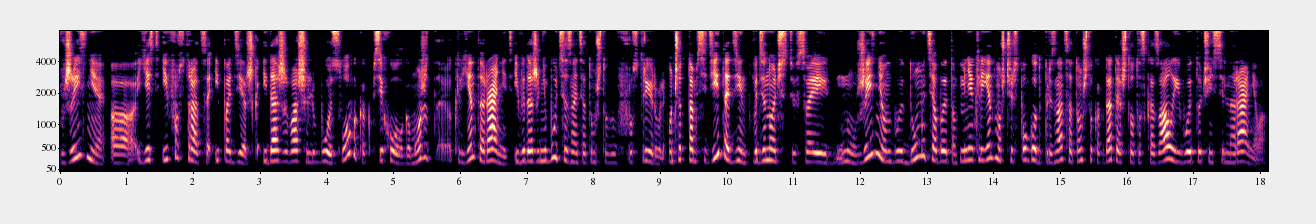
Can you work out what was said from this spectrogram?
В жизни э, есть и фрустрация, и поддержка. И даже ваше любое слово, как психолога, может э, клиента ранить. И вы даже не будете знать о том, что вы фрустрировали. Он что-то там сидит один в одиночестве в своей ну, жизни, он будет думать об этом. Мне клиент может через полгода признаться о том, что когда-то я что-то сказала, и его это очень сильно ранило.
